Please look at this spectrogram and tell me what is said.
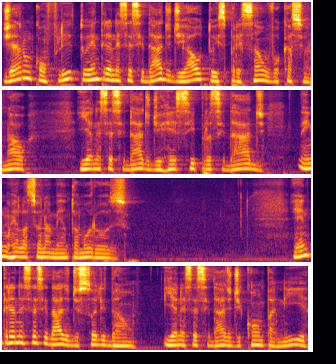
geram conflito entre a necessidade de autoexpressão vocacional e a necessidade de reciprocidade em um relacionamento amoroso. Entre a necessidade de solidão e a necessidade de companhia,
